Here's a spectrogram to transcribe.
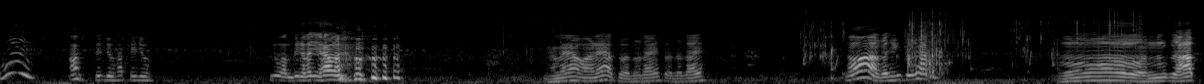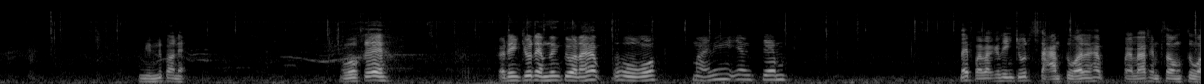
อืมเอ้า ติดอยู่ครับติดอยู่นึกว่ามันติดอะไรเข้ามาแล้วมาแล้วตัวตัวใดตัวตัวใดอ๋อกระทิงจุ๊ครับโอ้นึงครับมินหรือเปล่าเนี่ยโอเคกระทิงจุดแถมหนึ่งตัวนะครับโอ้โหหมายนี้ยังเจมได้ปลากระทิงจุดสามตัวนะครับปลาลาแถมสองตัว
